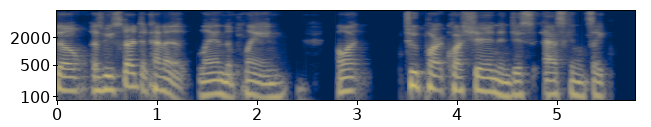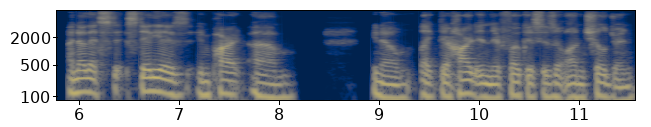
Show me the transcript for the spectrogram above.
So as we start to kind of land the plane, I want two part question and just asking. It's like I know that Stadia is in part, um, you know, like their heart and their focus is on children,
